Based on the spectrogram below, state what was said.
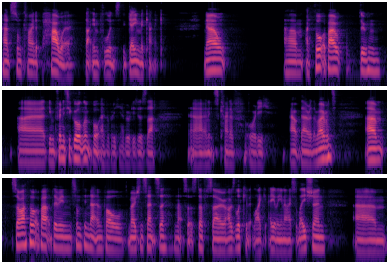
had some kind of power that influenced the game mechanic. Now, um, I thought about doing uh, the Infinity Gauntlet, but everybody everybody does that, uh, and it's kind of already out there at the moment. Um, so I thought about doing something that involved motion sensor and that sort of stuff. So I was looking at like Alien Isolation, um,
